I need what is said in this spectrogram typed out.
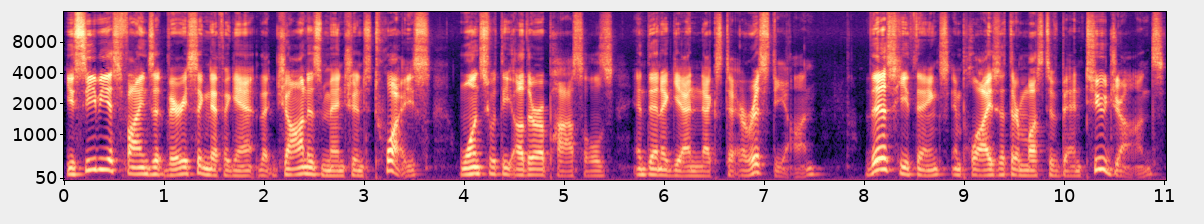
Eusebius finds it very significant that John is mentioned twice, once with the other apostles, and then again next to Aristion. This, he thinks, implies that there must have been two Johns,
